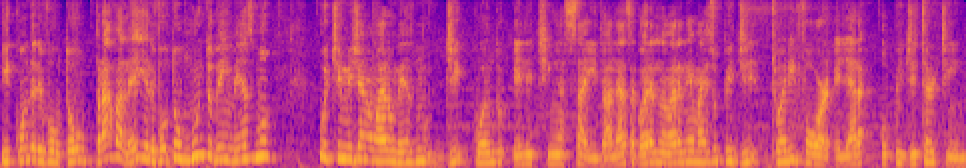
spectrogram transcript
E quando ele voltou pra valer, e ele voltou muito bem mesmo, o time já não era o mesmo de quando ele tinha saído. Aliás, agora ele não era nem mais o PG-24, ele era o PG-13.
